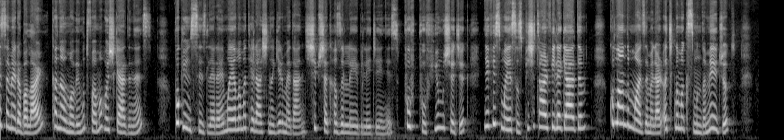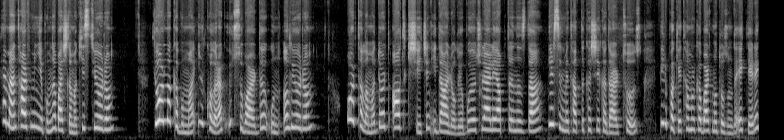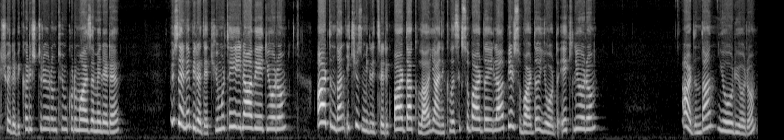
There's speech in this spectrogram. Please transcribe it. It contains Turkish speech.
Herkese merhabalar. Kanalıma ve mutfağıma hoş geldiniz. Bugün sizlere mayalama telaşına girmeden şipşak hazırlayabileceğiniz puf puf yumuşacık nefis mayasız pişi tarifiyle geldim. Kullandığım malzemeler açıklama kısmında mevcut. Hemen tarifimin yapımına başlamak istiyorum. Yoğurma kabıma ilk olarak 3 su bardağı un alıyorum. Ortalama 4-6 kişi için ideal oluyor bu ölçülerle yaptığınızda. Bir silme tatlı kaşığı kadar tuz, bir paket hamur kabartma tozunu da ekleyerek şöyle bir karıştırıyorum tüm kuru malzemeleri. Üzerine bir adet yumurtayı ilave ediyorum. Ardından 200 mililitrelik bardakla yani klasik su bardağıyla bir su bardağı yoğurdu ekliyorum. Ardından yoğuruyorum.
